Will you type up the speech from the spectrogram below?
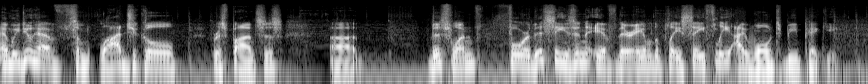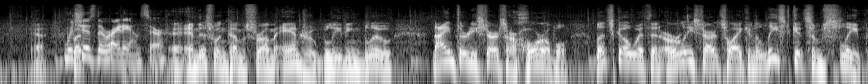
And we do have some logical responses. Uh, this one for this season, if they're able to play safely, I won't be picky. Yeah, Which But- is the right answer. And this one comes from Andrew, Bleeding Blue. 9:30 starts are horrible. Let's go with an early start so I can at least get some sleep.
